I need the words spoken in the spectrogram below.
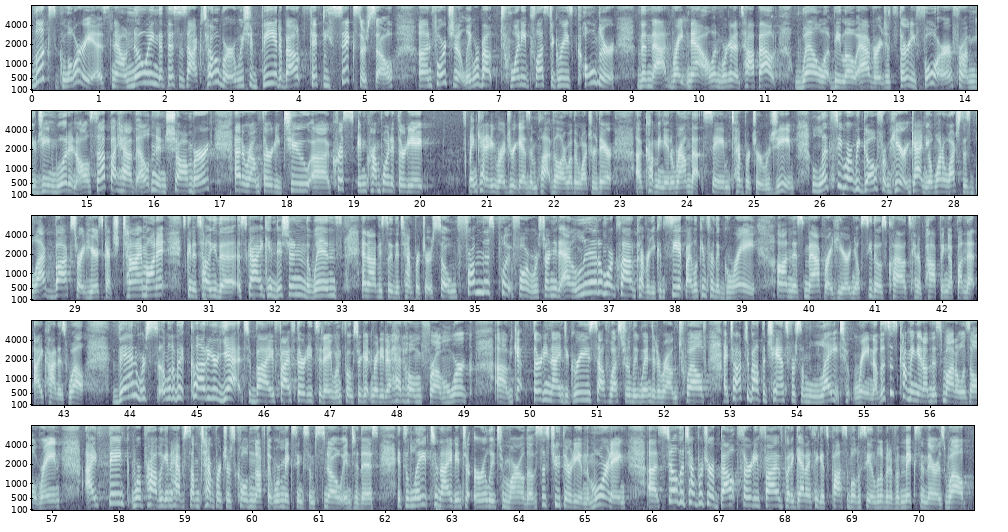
looks glorious. Now, knowing that this is October, we should be at about 56 or so. Unfortunately, we're about 20 plus degrees colder than that right now, and we're going to top out well below average. It's 34 from Eugene Wood and Alsip. I have Elton and Schaumburg at around 32. Uh, Chris in Crown Point at 38 and Kennedy Rodriguez and Platteville, our weather watcher there, uh, coming in around that same temperature regime. Let's see where we go from here. Again, you'll want to watch this black box right here. It's got your time on it. It's going to tell you the sky condition, the winds, and obviously the temperature. So from this point forward, we're starting to add a little more cloud cover. You can see it by looking for the gray on this map right here, and you'll see those clouds kind of popping up on that icon as well. Then we're a little bit cloudier yet by 5.30 today when folks are getting ready to head home from work. Uh, we got 39 degrees, southwesterly wind at around 12. I talked about the chance for some light rain. Now, this is coming in on this model as all rain. I think we're probably going to have some temperatures cold enough that we're mixing some snow into this. It's late tonight into early tomorrow, though. This is 2.30 in the morning. Uh, still the temperature about 35, but again, I think it's possible to see a little bit of a mix in there as well.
